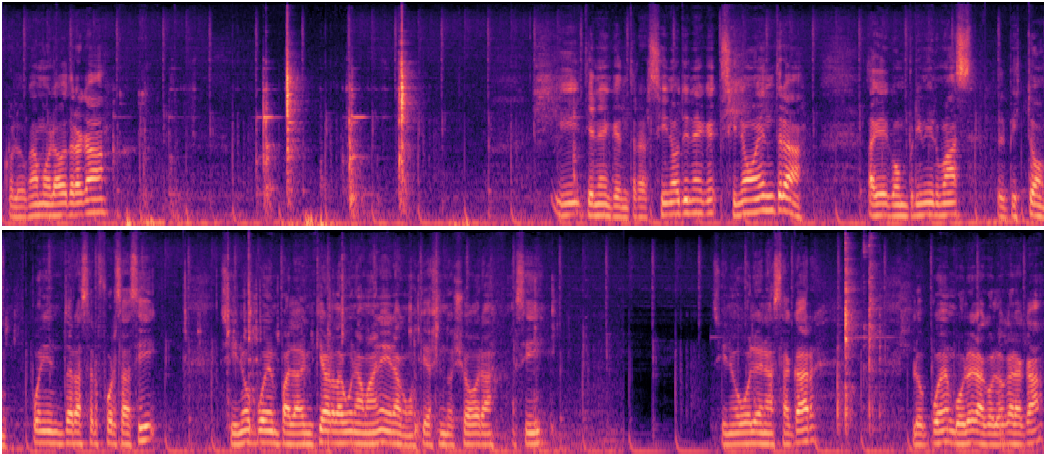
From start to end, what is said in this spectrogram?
Colocamos la otra acá. Tiene que entrar. Si no, tiene que, si no entra, hay que comprimir más el pistón. Pueden intentar hacer fuerza así. Si no, pueden palanquear de alguna manera, como estoy haciendo yo ahora, así. Si no vuelven a sacar, lo pueden volver a colocar acá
